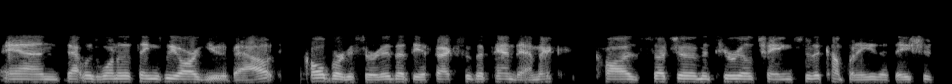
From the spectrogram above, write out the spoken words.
And that was one of the things we argued about. Kohlberg asserted that the effects of the pandemic caused such a material change to the company that they should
